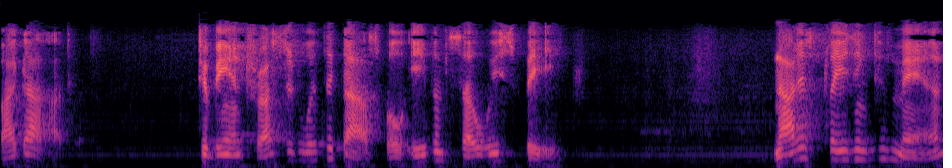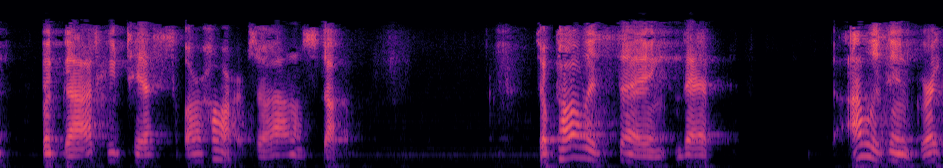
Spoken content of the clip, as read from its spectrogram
by God to be entrusted with the gospel, even so we speak, not as pleasing to men, but God who tests our hearts. So I don't stop. So Paul is saying that I was in great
